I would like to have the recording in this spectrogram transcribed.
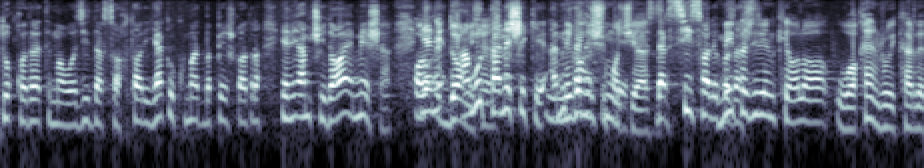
دو قدرت موازی در ساختار یک حکومت به پیش خواهد یعنی هم چیده میشه. یعنی همون تنشی که نگاه شما چی است؟ در سی سال گذشته. میپذیرین که حالا واقعا روی کرده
